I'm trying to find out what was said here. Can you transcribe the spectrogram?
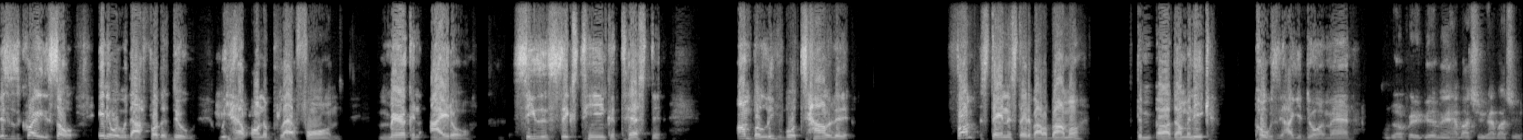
This is crazy." So, anyway, without further ado, we have on the platform American Idol season 16 contestant, unbelievable talented from staying in the state of Alabama, uh, Dominique Posey. How you doing, man? I'm doing pretty good, man. How about you? How about you?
